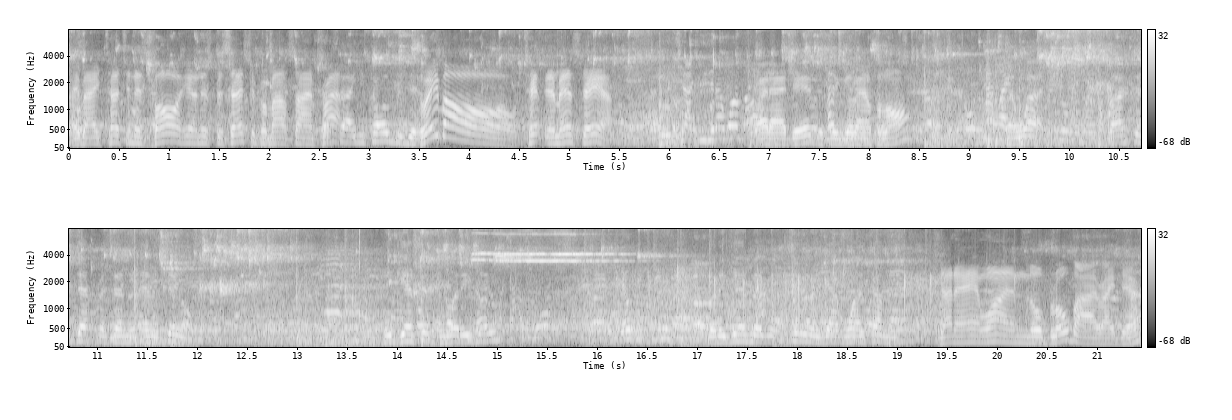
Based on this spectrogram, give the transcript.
Everybody touching this ball here in this possession from outside That's how you supposed to do. it. Three ball. Tipped and missed there. Right idea. Just didn't go down for long. And watch. Watch the difference in the, in the team. He gets it, and what he do? But he did make it two and got one coming. Got a hand one, little blow by right there.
